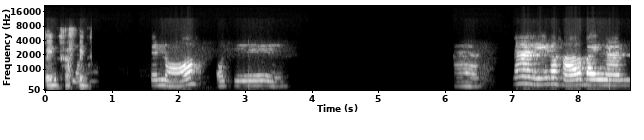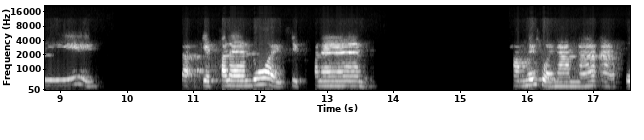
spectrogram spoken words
เป็นครับเป็น เป็นเนาะโอเค อ่า หน้านี้นะคะ ใบงานนี้ จะเก็บคะแนนด้วยสิบคะแนนทำให้สวยงามนะ อ่าครู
